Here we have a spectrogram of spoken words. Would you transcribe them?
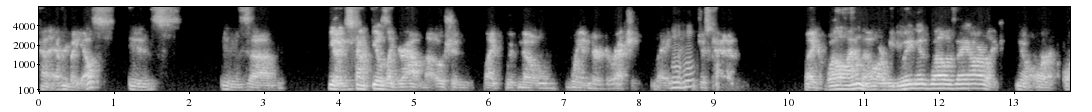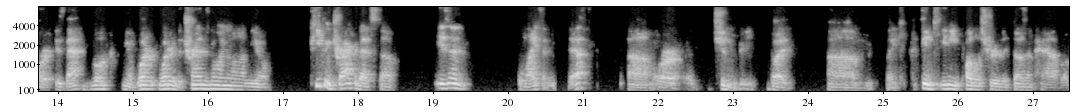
kind of everybody else is is um, you know it just kind of feels like you're out in the ocean like with no wind or direction, right? Mm-hmm. Like just kind of like, well, I don't know, are we doing as well as they are? Like, you know, or or is that book, you know, what are, what are the trends going on? You know, keeping track of that stuff isn't life and death, um, or shouldn't be, but um, like I think any publisher that doesn't have a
